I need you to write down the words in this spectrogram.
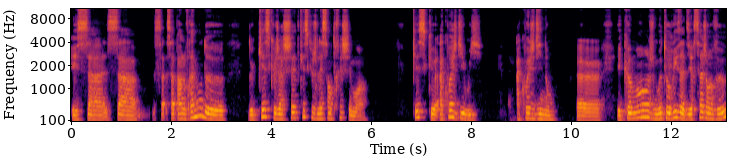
Et ça, ça, ça, parle vraiment de, de qu'est-ce que j'achète, qu'est-ce que je laisse entrer chez moi, qu'est-ce que, à quoi je dis oui, à quoi je dis non? Euh, et comment je m'autorise à dire ça j'en veux,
